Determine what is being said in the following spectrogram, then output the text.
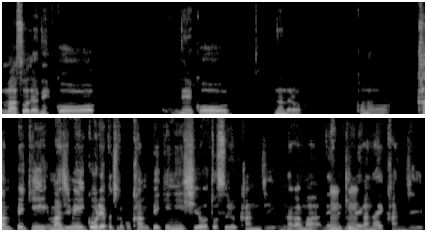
まあそうだよね。こうねこうなんだろう。この完璧真面目イコールやっぱちょっとこう完璧にしようとする感じ。なんかまあね抜き目がない感じ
